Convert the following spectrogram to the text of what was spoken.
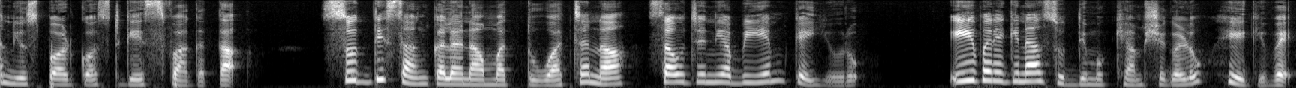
ನ್ಯೂಸ್ ಪಾಡ್ಕಾಸ್ಟ್ಗೆ ಸ್ವಾಗತ. ಸುದ್ದಿ ಸಂಕಲನ ಮತ್ತು ವಚನ, ಸೌಜನ್ಯ ಬಿಎಂಕೆಯೂರು ಈವರೆಗಿನ ಸುದ್ದಿ ಮುಖ್ಯಾಂಶಗಳು ಹೇಗಿವೆ?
